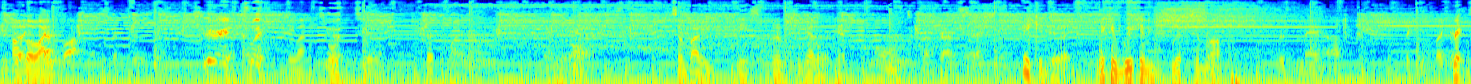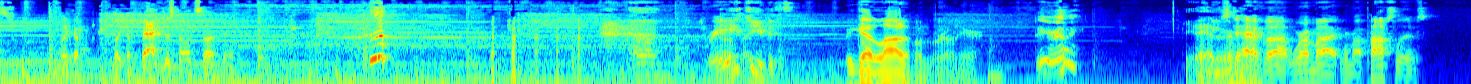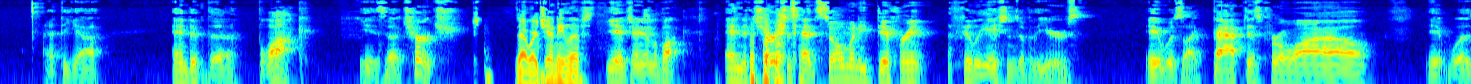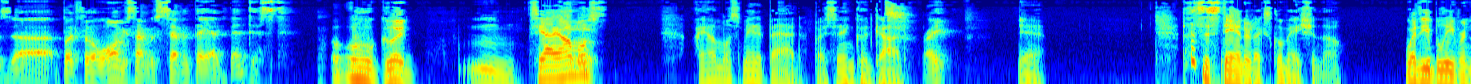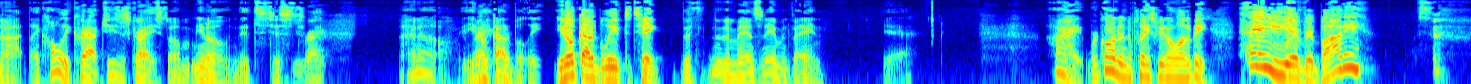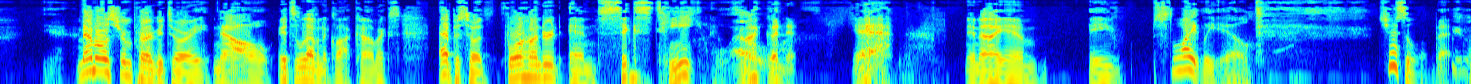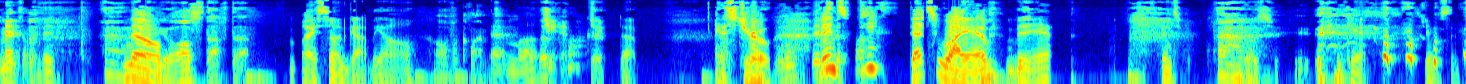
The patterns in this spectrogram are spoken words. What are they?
He's Although like I- Death Block and. Seriously. The last one too. Somebody needs to put them together again. Oh, for Christ's sake. We can do it. We can, we can lift him up. Lift the man up. Like, like, Chris. a, like a like a Baptist on Sunday. Praise Oh, my- Jesus. We got a lot of them around here. Do you really? Yeah, we used to have uh, where my where my pops lives at the uh, end of the block is a church. Is that where Jenny lives? Yeah, Jenny on the block. And the church has had so many different affiliations over the years. It was like Baptist for a while. It was, uh, but for the longest time it was Seventh day Adventist. Oh, good. Mm. See, I almost, I almost made it bad by saying good God. Right? Yeah. That's a standard exclamation though. Whether you believe or not. Like, holy crap, Jesus Christ. Um, you know, it's just, You're right. I know. You Right. don't gotta believe, you don't gotta believe to take the, the man's name in vain. Yeah. Alright, we're going in a place we don't want to be. Hey everybody! yeah. Memos from Purgatory. Now, it's 11 o'clock comics. Episode 416. My goodness. Yeah. And I am a slightly ill. Just a little bit. Mentally. No, You all stuffed up. my son got me all All for Clem. That jammed, motherfucker. jammed up. That's true. Little Vince, of the fuck. that's who I am. Yeah. Vince, those who who can't. Jason.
